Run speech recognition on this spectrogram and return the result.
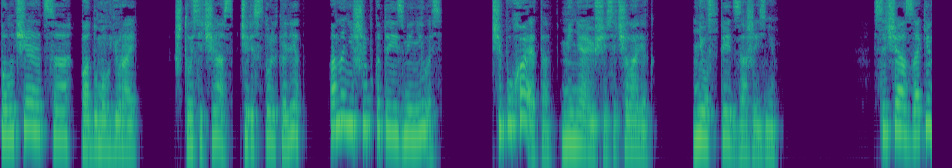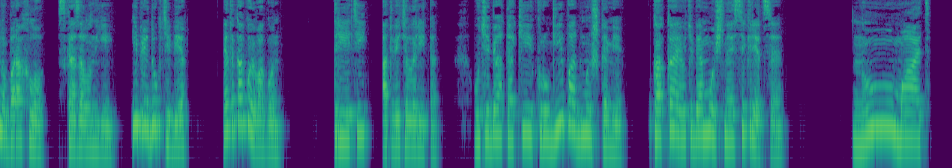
«Получается, — подумал Юрай, — что сейчас, через столько лет, она не шибко-то изменилась. Чепуха это, меняющийся человек. Не успеть за жизнью». «Сейчас закину барахло», — сказал он ей, — «и приду к тебе. Это какой вагон?» «Третий», — ответила Рита. «У тебя такие круги под мышками, Какая у тебя мощная секреция!» «Ну, мать!»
